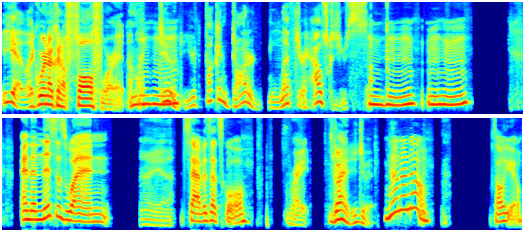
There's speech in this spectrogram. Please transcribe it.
Yeah, like we're not gonna fall for it. I'm like, Mhm. dude, your fucking daughter left your house because you suck. Mm-hmm. Mm-hmm. And then this is when Oh yeah, Sav is at school. right. Go ahead, you do it. No, no, no. It's all you.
